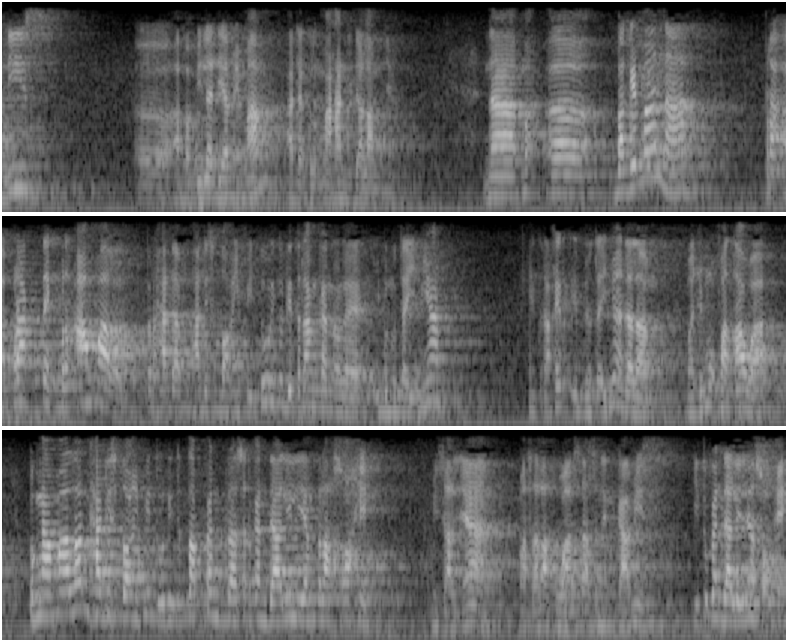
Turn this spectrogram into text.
hadis eh, apabila dia memang ada kelemahan di dalamnya. Nah, eh, bagaimana pra praktek beramal terhadap hadis dhaif itu itu diterangkan oleh Ibnu Taimiyah. Yang terakhir Ibnu Taimiyah dalam Majmu' Fatawa Pengamalan hadis dhaif itu ditetapkan berdasarkan dalil yang telah sahih. Misalnya masalah puasa Senin Kamis, itu kan dalilnya sahih.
